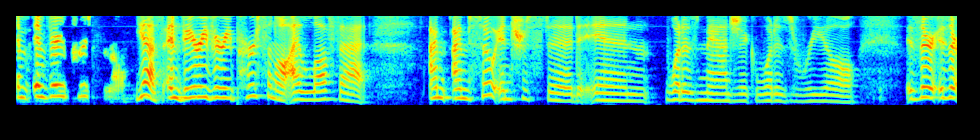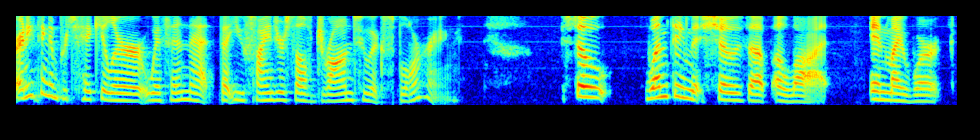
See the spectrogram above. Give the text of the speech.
And, and very personal. Yes. And very very personal. I love that. I'm I'm so interested in what is magic, what is real. Is there is there anything in particular within that that you find yourself drawn to exploring? So, one thing that shows up a lot in my work,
